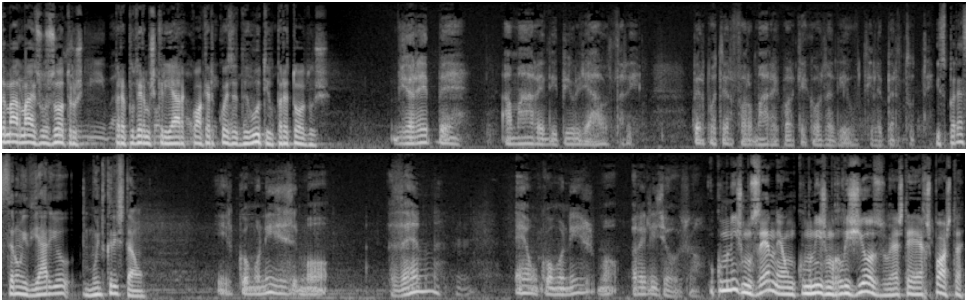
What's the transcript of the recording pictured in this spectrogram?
amar mais os outros para podermos criar qualquer coisa de útil para todos. Bisognerebbe amare di più gli altri per poter formare qualche cosa di utile per tutti. Isso parece ser um ideário muito cristão. Il comunismo zen è un comunismo religioso. O comunismo zen é um comunismo religioso, esta é a resposta.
